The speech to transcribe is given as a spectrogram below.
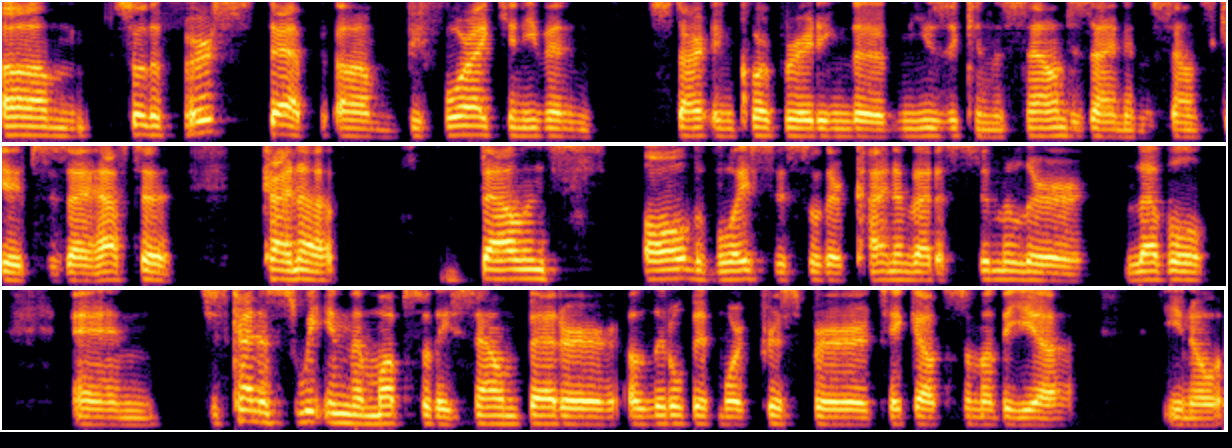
Um, so the first step um, before I can even start incorporating the music and the sound design and the soundscapes is I have to kind of balance all the voices so they're kind of at a similar level and just kind of sweeten them up so they sound better, a little bit more crisper, take out some of the uh, you know,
